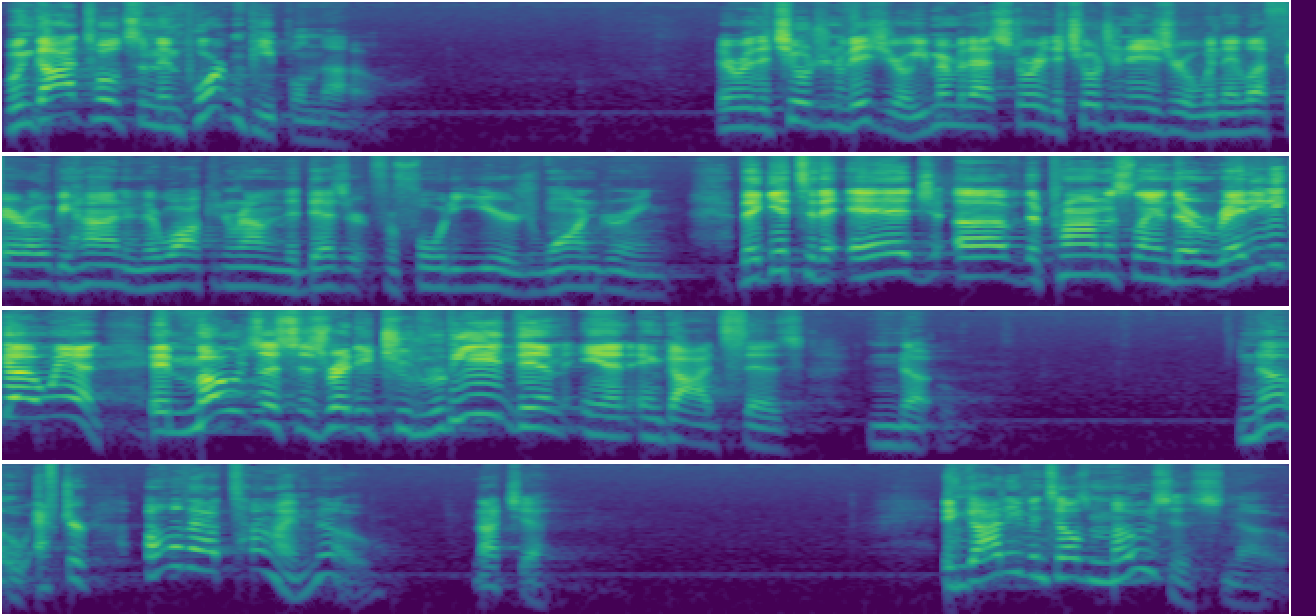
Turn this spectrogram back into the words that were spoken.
When God told some important people no. There were the children of Israel. You remember that story? The children of Israel, when they left Pharaoh behind and they're walking around in the desert for 40 years, wandering. They get to the edge of the promised land. They're ready to go in. And Moses is ready to lead them in. And God says, No. No. After all that time, no. Not yet. And God even tells Moses, No.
